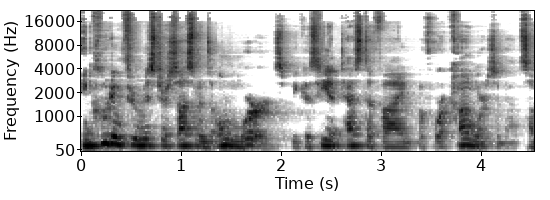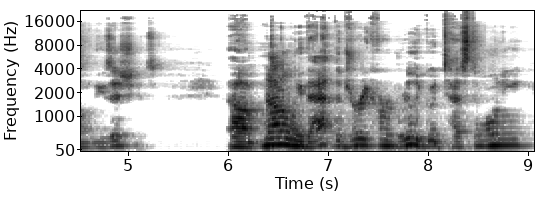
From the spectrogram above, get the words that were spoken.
including through Mr. Sussman's own words, because he had testified before Congress about some of these issues. Um, not only that, the jury heard really good testimony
